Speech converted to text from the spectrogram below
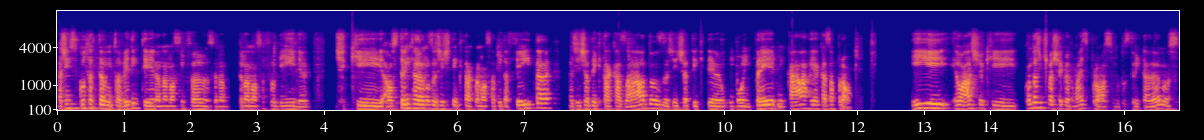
a gente escuta tanto a vida inteira, na nossa infância, na- pela nossa família, de que aos 30 anos a gente tem que estar com a nossa vida feita, a gente já tem que estar casados, a gente já tem que ter um bom emprego, um carro e a casa própria. E eu acho que quando a gente vai chegando mais próximo dos 30 anos,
